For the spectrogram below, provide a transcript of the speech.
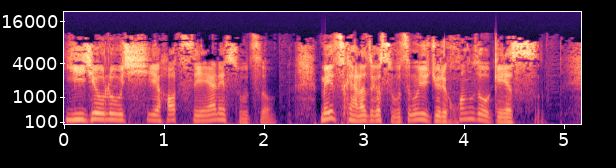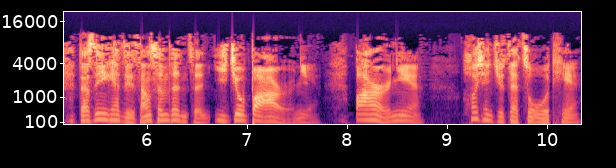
一九六七，好刺眼的数字哦！每次看到这个数字，我就觉得恍若隔世。但是你看这张身份证，一九八二年，八二年好像就在昨天。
